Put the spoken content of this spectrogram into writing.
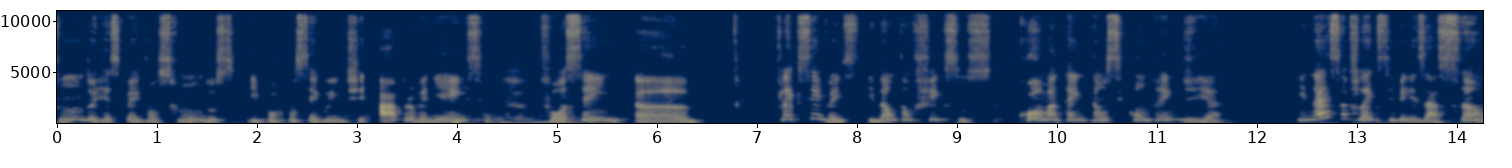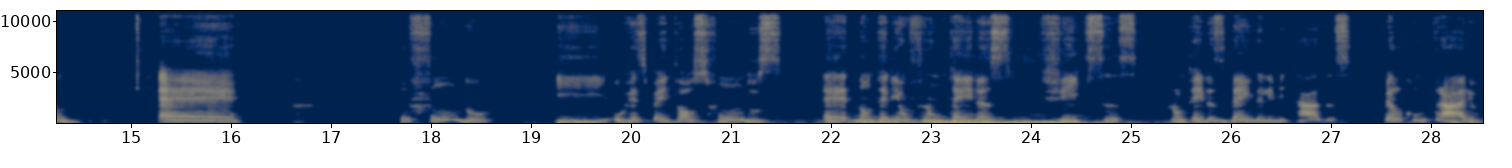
fundo e respeito aos fundos e por conseguinte a proveniência fossem uh, flexíveis e não tão fixos como até então se compreendia. E nessa flexibilização, é, o fundo e o respeito aos fundos é, não teriam fronteiras fixas, fronteiras bem delimitadas. Pelo contrário,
